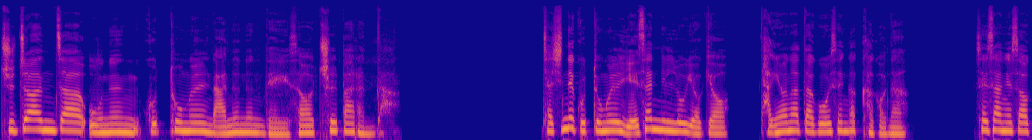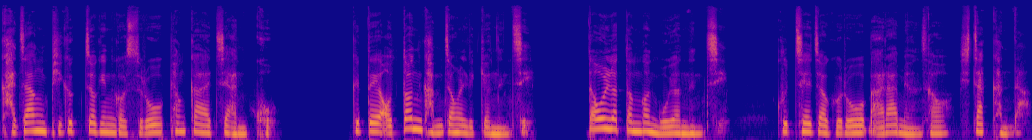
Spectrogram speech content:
주저앉아 우는 고통을 나누는 데에서 출발한다. 자신의 고통을 예산일로 여겨 당연하다고 생각하거나 세상에서 가장 비극적인 것으로 평가하지 않고 그때 어떤 감정을 느꼈는지 떠올렸던 건 뭐였는지 구체적으로 말하면서 시작한다.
